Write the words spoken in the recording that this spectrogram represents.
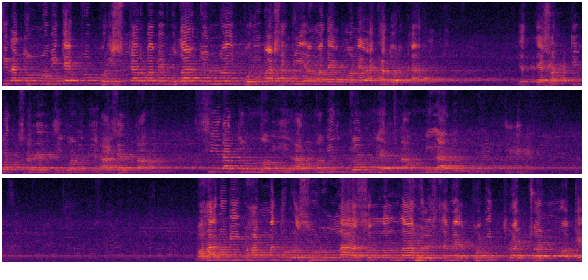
সিরাতুল নবীকে একটু পরিষ্কারভাবে বোঝার জন্যই পরিভাষাগুলি আমাদের মনে রাখা দরকার যে তেষট্টি বছরের জীবন ইতিহাসের নাম সিরাতুল নবী আর নবীর জন্মের নাম মিলাদুল নবী। মহানবী মোহাম্মদুর রসুল্লাহ সাল্লাহ ইসলামের পবিত্র জন্মকে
